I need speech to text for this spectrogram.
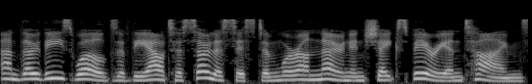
And though these worlds of the outer solar system were unknown in Shakespearean times,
